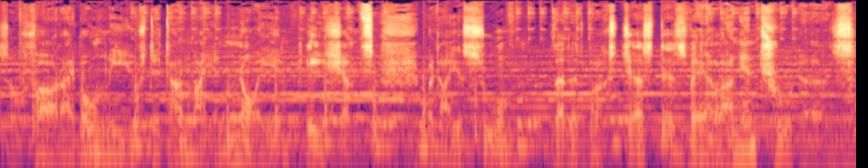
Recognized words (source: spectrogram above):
So far, I've only used it on my annoying patients, but I assume that it works just as well on intruders.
